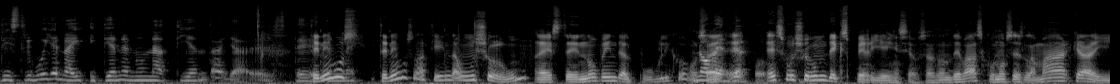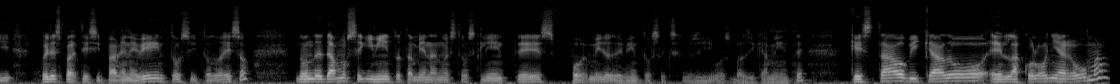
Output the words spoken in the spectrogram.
distribuyen ahí y tienen una tienda ya este en Tenemos, tenemos una tienda, un showroom, este, no vende al público, o No sea, vende e- al público. es un showroom de experiencia, o sea, donde vas, conoces la marca y puedes participar en eventos y todo eso, donde damos seguimiento también a nuestros clientes por medio de eventos exclusivos, básicamente, que está ubicado en la colonia Roma,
